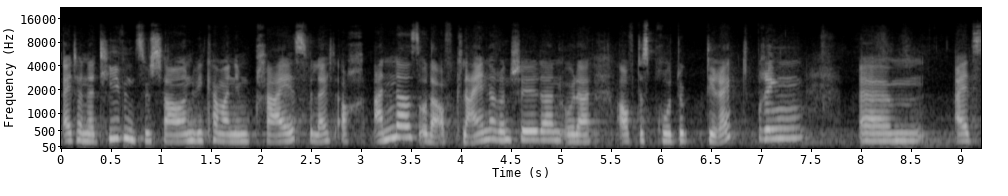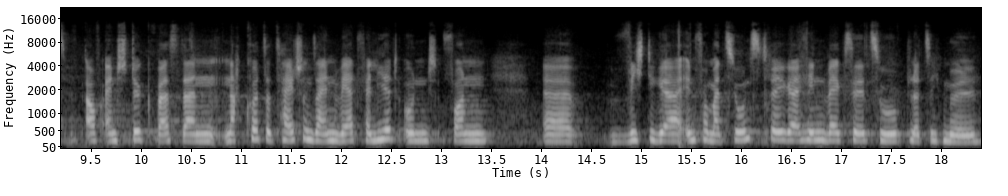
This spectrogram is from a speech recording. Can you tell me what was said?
Alternativen zu schauen. Wie kann man den Preis vielleicht auch anders oder auf kleineren Schildern oder auf das Produkt direkt bringen, ähm, als auf ein Stück, was dann nach kurzer Zeit schon seinen Wert verliert und von äh, wichtiger Informationsträger hinwechselt zu plötzlich Müll.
